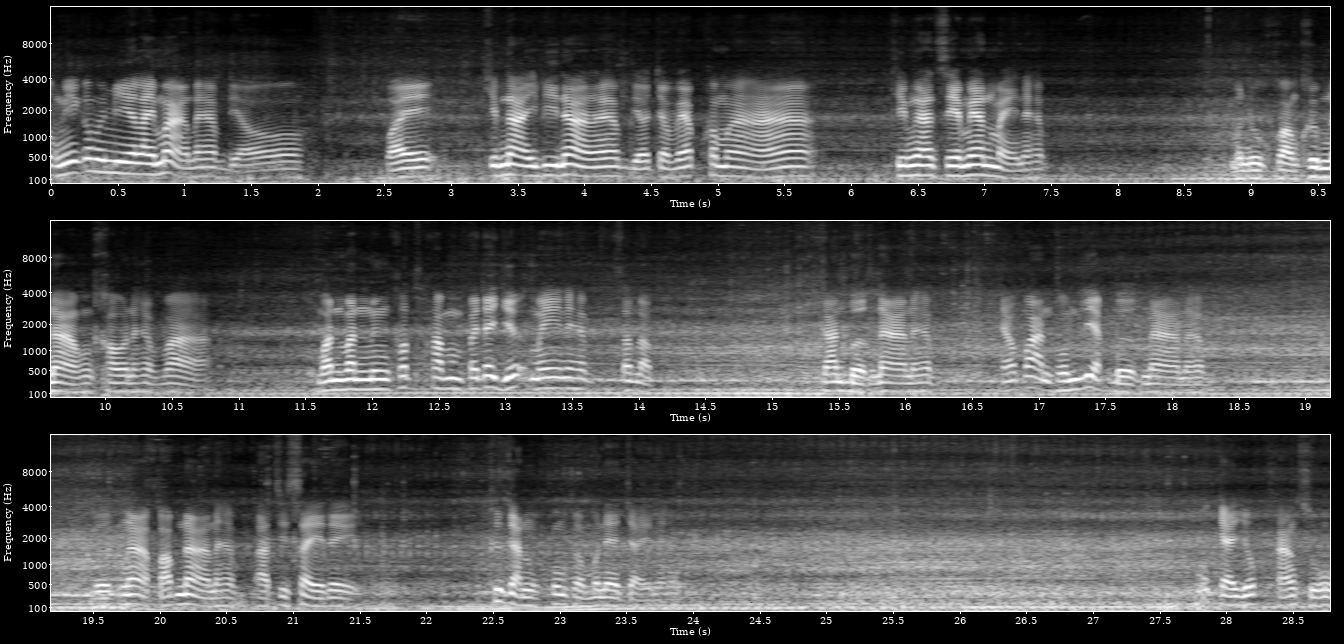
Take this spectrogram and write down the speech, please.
ตรงนี้ก็ไม่มีอะไรมากนะครับ เดี๋ยวไว้คลิปหน้าอีพีหน้านะครับ เดี๋ยวจะแวบเข้ามาหาทีมงานเซียแมนใหม่นะครับ มาดูความคืบหน้าของเขานะครับว่า วันวันหนึ่งเขาทำไปได้เยอะไหมนะครับสำหรับการเบิกนานะครับแถวบ้านผมเรียกเบิกนานะครับ เบิกหน้าปั๊บหน้านะครับ อาจจะใส่ได้คือกันผมก็ไม่แน่ใจนะครับโอ้แกยกหางสูง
